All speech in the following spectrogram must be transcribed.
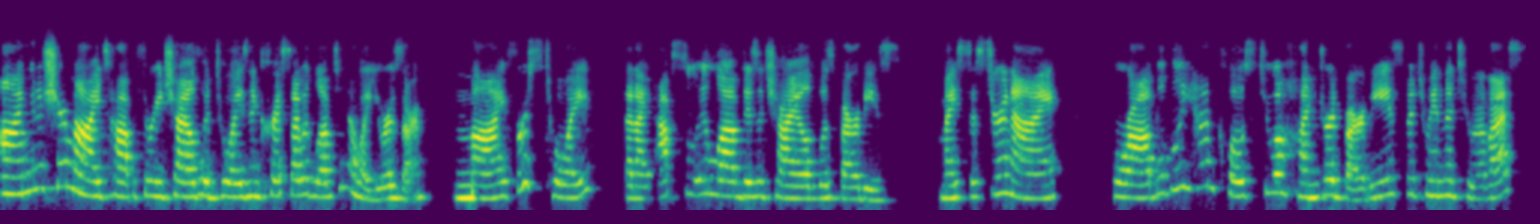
I'm going to share my top three childhood toys. And Chris, I would love to know what yours are. My first toy that I absolutely loved as a child was Barbies. My sister and I probably had close to a hundred Barbies between the two of us.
